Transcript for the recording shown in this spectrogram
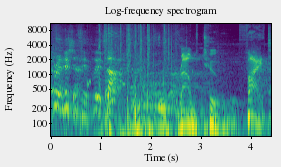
Cyber Initiative lives on. Round two. Fight!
